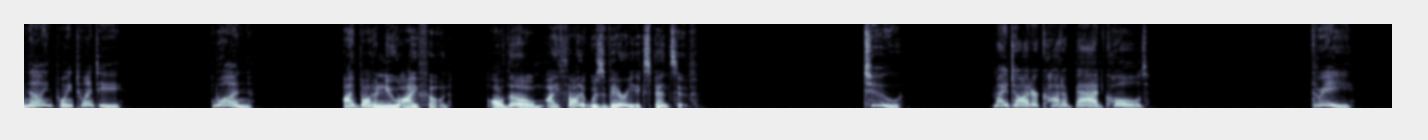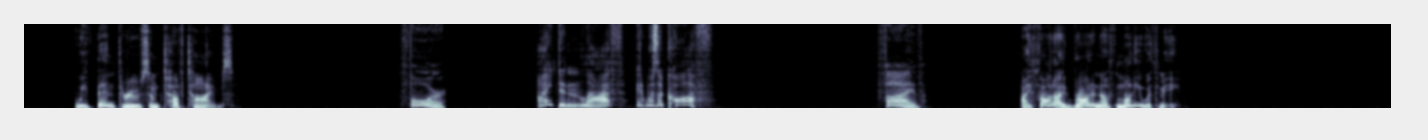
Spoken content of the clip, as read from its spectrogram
9.20 1. I bought a new iPhone, although I thought it was very expensive. 2. My daughter caught a bad cold. 3. We've been through some tough times. 4. I didn't laugh. It was a cough. 5. I thought I'd brought enough money with me.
